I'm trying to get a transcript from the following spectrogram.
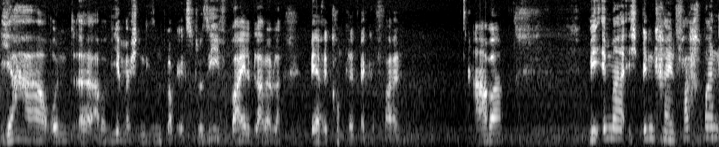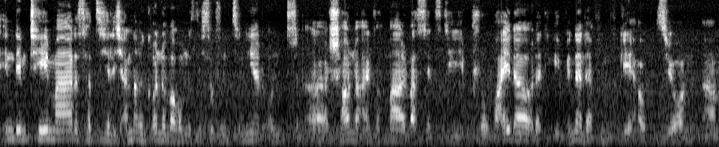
ja, und äh, aber wir möchten diesen Blog exklusiv, weil bla bla bla, wäre komplett weggefallen. Aber wie immer, ich bin kein Fachmann in dem Thema. Das hat sicherlich andere Gründe, warum das nicht so funktioniert. Und äh, schauen wir einfach mal, was jetzt die Provider oder die Gewinner der 5G-Auktion ähm,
